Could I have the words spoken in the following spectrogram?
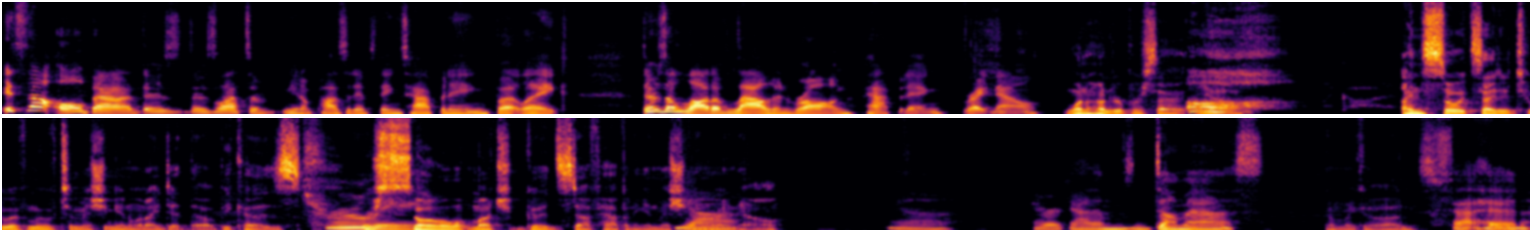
It's not all bad. There's there's lots of, you know, positive things happening, but like there's a lot of loud and wrong happening right now. 100%. Oh. Yeah. I'm so excited to have moved to Michigan when I did, though, because Truly. there's so much good stuff happening in Michigan yeah. right now. Yeah. Eric Adams, dumbass. Oh my god. Fathead.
